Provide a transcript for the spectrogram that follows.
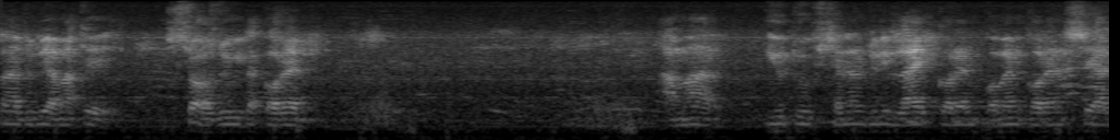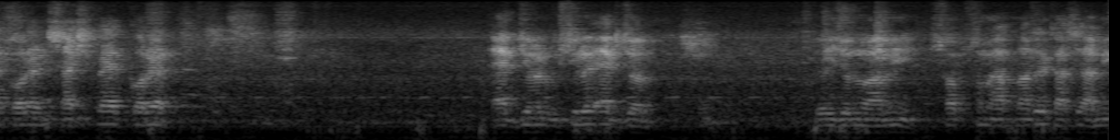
আপনারা যদি আমাকে সহযোগিতা করেন, আমার ইউটিউব চ্যানেল যদি লাইক করেন, কমেন্ট করেন, শেয়ার করেন, সাবস্ক্রাইব করেন, একজনের উশিলা একজন। তো এই জন্য আমি সবসময় আপনাদের কাছে আমি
